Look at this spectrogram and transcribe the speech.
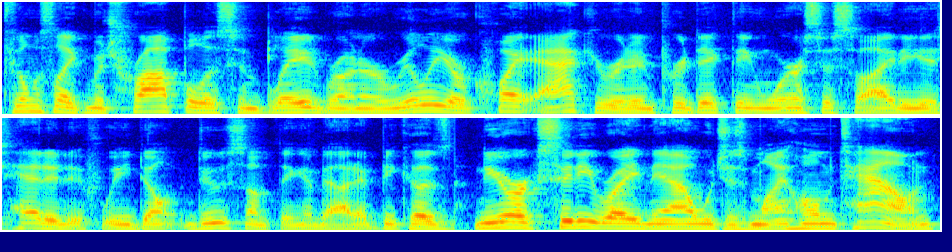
films like Metropolis and Blade Runner really are quite accurate in predicting where society is headed if we don't do something about it because New York City right now, which is my hometown,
